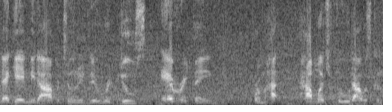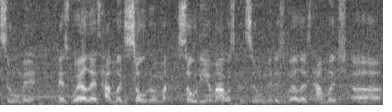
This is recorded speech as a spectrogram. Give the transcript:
that gave me the opportunity to reduce everything from how much food I was consuming, as well as how much sodium sodium I was consuming, as well as how much uh,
